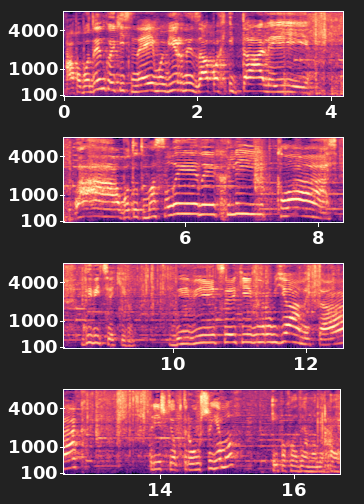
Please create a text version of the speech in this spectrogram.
А по будинку якийсь неймовірний запах Італії. Вау! Бо тут маслини, хліб, клас! Дивіться, який він. Дивіться, який він рум'яний. Так. Трішки обтрушуємо і покладемо. Нехай.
